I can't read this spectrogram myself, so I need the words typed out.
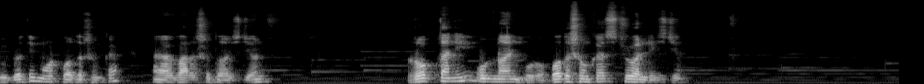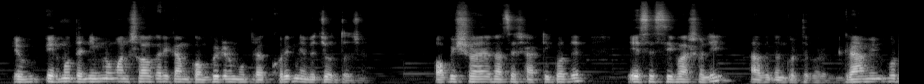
বিবৃতি মোট পদসংখ্যা বারোশো দশ জন। রপ্তানি উন্নয়ন ব্যুরো পদসংখ্যা চুয়াল্লিশ জন। এর মধ্যে নিম্নমান সহকারী কাম কম্পিউটার মুদ্রা মুদ্রাক্ষরিক নেবে চোদ্দ জন। অফিস সহায়ক আছে ষাটটি পদে, এসএসসি পাস হলেই আবেদন করতে পারবেন। গ্রামীণ ফোর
